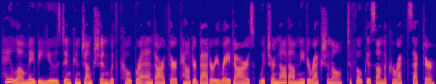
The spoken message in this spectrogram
Halo may be used in conjunction with Cobra and Arthur counter-battery radars, which are not omnidirectional, to focus on the correct sector.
